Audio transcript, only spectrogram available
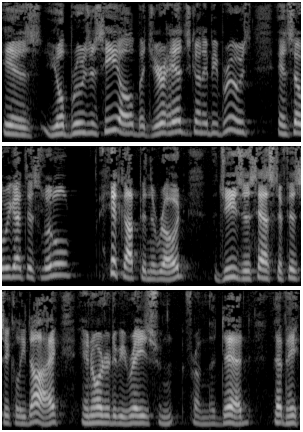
is you'll bruise his heel, but your head's going to be bruised. And so we got this little hiccup in the road. Jesus has to physically die in order to be raised from, from the dead. That may,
